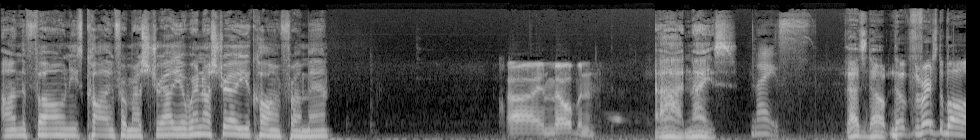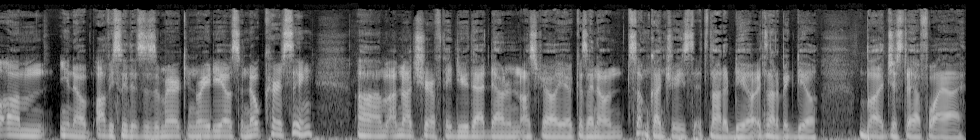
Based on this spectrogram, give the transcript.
on the phone. He's calling from Australia. Where in Australia you calling from, man? Uh, in Melbourne. Ah, nice. Nice. That's dope. No, first of all, um, you know, obviously this is American radio, so no cursing. Um, I'm not sure if they do that down in Australia because I know in some countries it's not a deal. It's not a big deal. But just a FYI,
